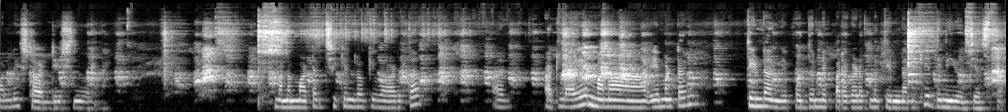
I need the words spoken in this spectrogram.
మళ్ళీ స్టార్ట్ చేసింది వరకు. మనం మటన్ చికెన్లోకి వాడతా. అట్లాగే మన ఏమంటారు? తినడానికి పొద్దున్నే పరగడపున తినడానికి దీన్ని యూజ్ చేస్తాం.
